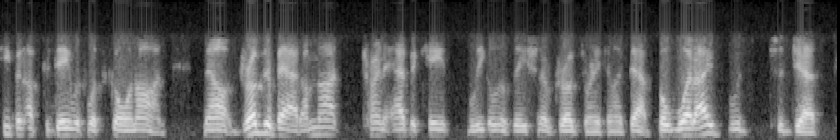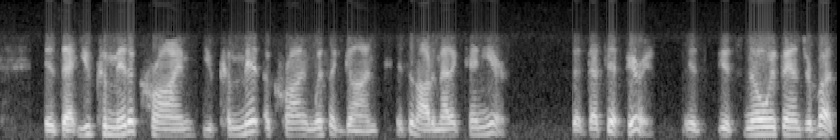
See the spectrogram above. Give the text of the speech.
keeping up to date with what's going on. Now, drugs are bad. I'm not trying to advocate legalization of drugs or anything like that. But what I would suggest is that you commit a crime, you commit a crime with a gun, it's an automatic 10 years. That, that's it, period. It's, it's no ifs, ands, or buts.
